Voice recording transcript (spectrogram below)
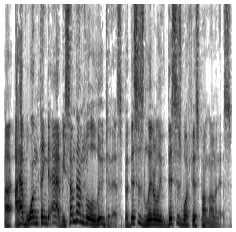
Uh, I have one thing to add. We sometimes will allude to this, but this is literally this is what fist pump moment is.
